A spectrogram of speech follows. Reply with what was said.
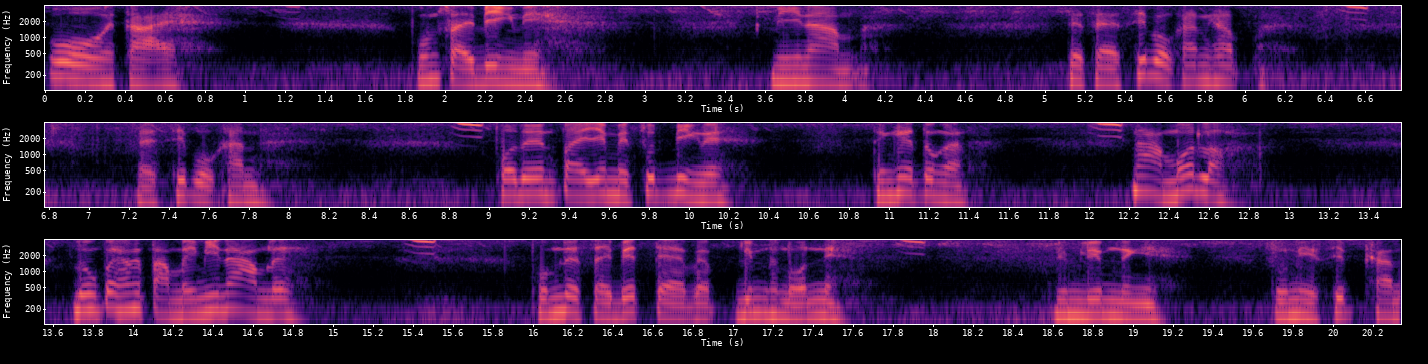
โอ้ตาย ผมใส่บิงนี่ มีน้ำ แต่ใส่ซิบกคันครับใส่ซิบกคัน พอเดินไปยังไม่สุดบิ่งเลย ถึงแค่ตรงกันน้ำหมดเหรอลงไปข้างต่ำไม่มีน้ำเลย ผมได้ใส่เบ็ดแต่แบบริมถนนเนี่ยริมริมๆหนึ่งนี่ตรงนี้ซิบคัน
